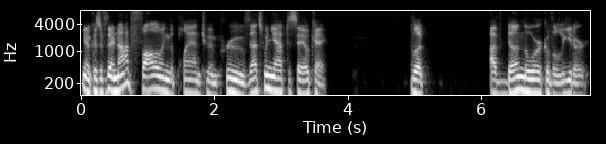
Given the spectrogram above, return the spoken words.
You know, because if they're not following the plan to improve, that's when you have to say, okay, look, I've done the work of a leader.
